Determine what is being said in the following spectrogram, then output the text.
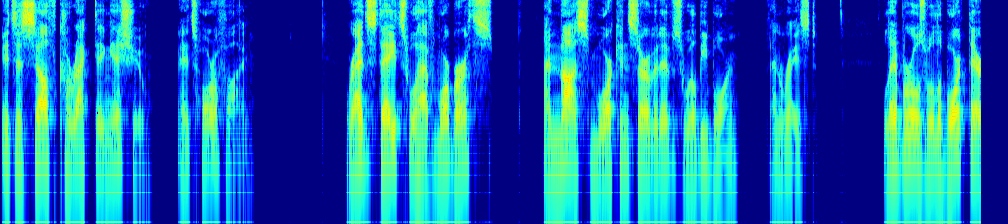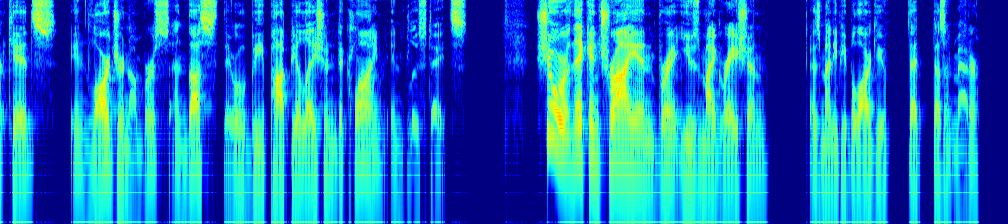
It's a self correcting issue, and it's horrifying. Red states will have more births, and thus more conservatives will be born and raised. Liberals will abort their kids in larger numbers, and thus there will be population decline in blue states. Sure, they can try and bring, use migration, as many people argue. That doesn't matter.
